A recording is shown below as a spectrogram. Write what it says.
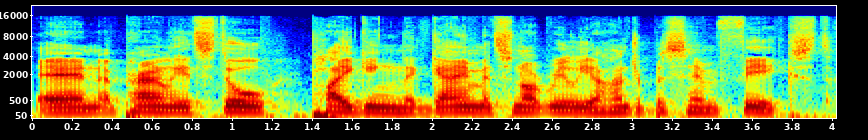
and apparently it's still plaguing the game. It's not really 100% fixed.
